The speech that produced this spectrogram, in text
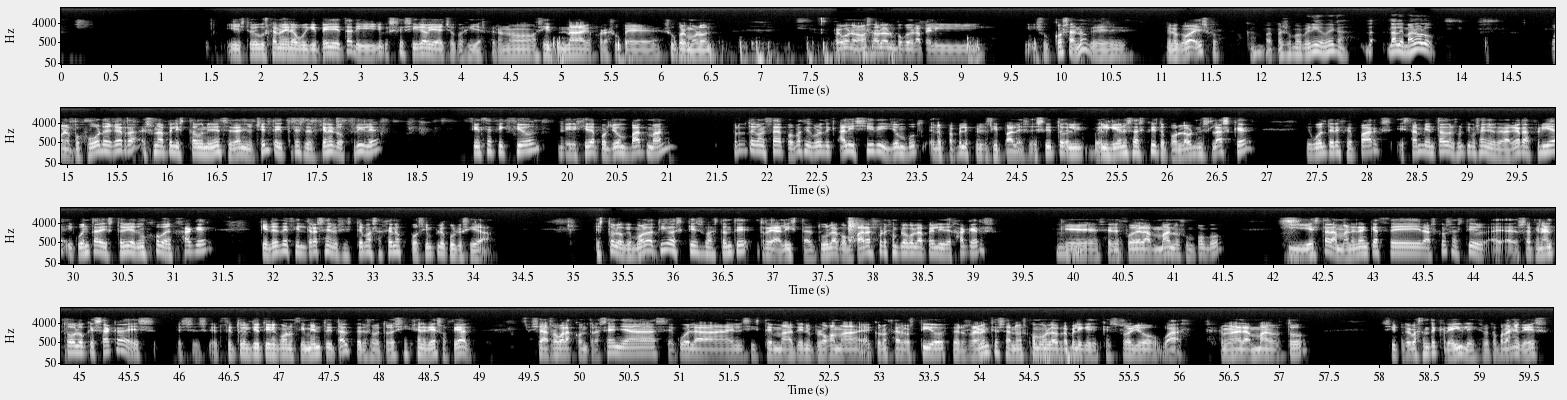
Y estuve buscando en la Wikipedia y tal, y yo que sé, sí que había hecho cosillas, pero no así, nada que fuera súper súper molón. Pero bueno, vamos a hablar un poco de la peli y sus cosas, ¿no? Que, de lo que va eso. Para eso hemos venido, venga. Da- dale, Manolo. Bueno, pues Juegos de Guerra es una peli estadounidense del año 83 del género thriller, ciencia ficción, dirigida por John Batman, protagonizada por Matthew Broderick, Ali Sheedy y John Booth en los papeles principales. Escrito, el, el guion está escrito por Lawrence Lasker y Walter F. Parks. Está ambientado en los últimos años de la Guerra Fría y cuenta la historia de un joven hacker que intenta filtrarse en los sistemas ajenos por simple curiosidad. Esto lo que mola, tío, es que es bastante realista. Tú la comparas, por ejemplo, con la peli de Hackers, que se le fue de las manos un poco. Y esta, la manera en que hace las cosas, tío, eh, o sea, al final todo lo que saca es, es, que el tío tiene conocimiento y tal, pero sobre todo es ingeniería social. O sea, roba las contraseñas, se cuela en el sistema, tiene el programa, eh, conoce a los tíos, pero realmente, o sea, no es como la otra peli que, es rollo, guau, se me va de las manos todo, sino que es bastante creíble, sobre todo para el año que es.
